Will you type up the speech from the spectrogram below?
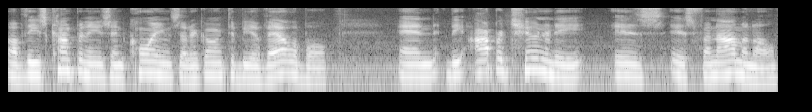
of these companies and coins that are going to be available. And the opportunity is, is phenomenal.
